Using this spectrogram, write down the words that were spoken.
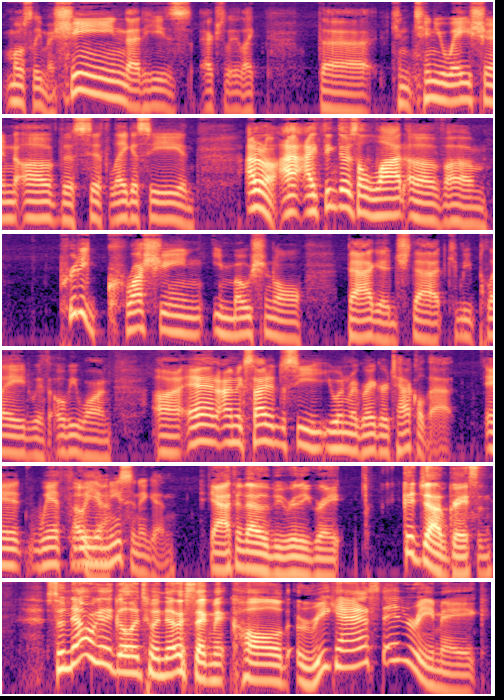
mostly machine, that he's actually like the continuation of the Sith legacy. And I don't know. I, I think there's a lot of um, pretty crushing emotional baggage that can be played with Obi Wan. Uh, and I'm excited to see Ewan McGregor tackle that it with Oh, Liam yeah. Neeson again. Yeah, I think that would be really great. Good job, Grayson. So now we're going to go into another segment called Recast and Remake.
